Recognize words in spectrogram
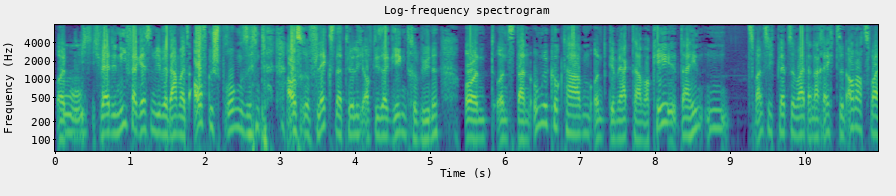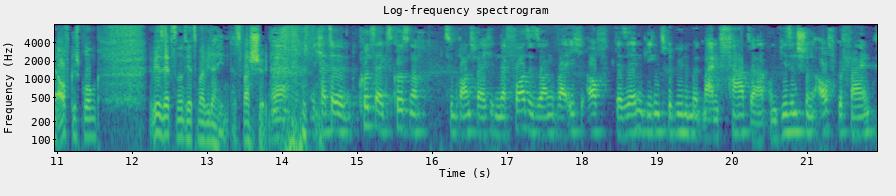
Und mhm. ich, ich werde nie vergessen, wie wir damals aufgesprungen sind, aus Reflex natürlich auf dieser Gegentribüne und uns dann umgeguckt haben und gemerkt haben, okay, da hinten 20 Plätze weiter nach rechts sind auch noch zwei aufgesprungen. Wir setzen uns jetzt mal wieder hin. Das war schön. Ja, ich hatte kurzer Exkurs noch zu Braunschweig. In der Vorsaison war ich auf derselben Gegentribüne mit meinem Vater und wir sind schon aufgefallen,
